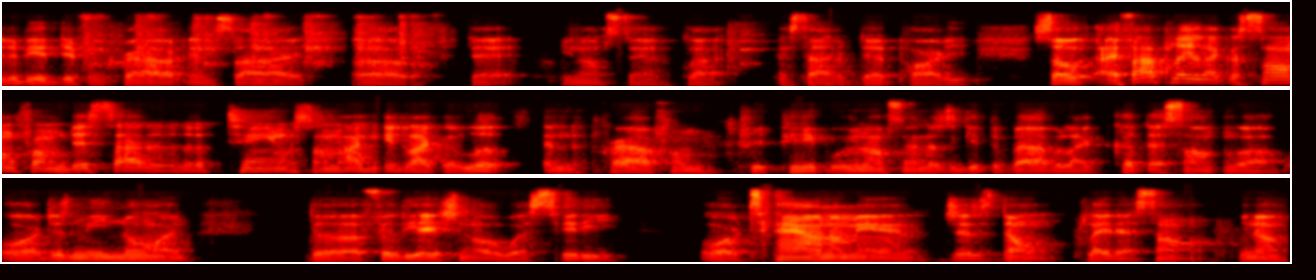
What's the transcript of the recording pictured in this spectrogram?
It'll be a different crowd inside of that, you know what I'm saying? Inside of that party. So if I play like a song from this side of the team or something, I get like a look in the crowd from people, you know what I'm saying? Doesn't get the vibe of like cut that song off. Or just me knowing the affiliation or what city or town I'm in, just don't play that song, you know?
